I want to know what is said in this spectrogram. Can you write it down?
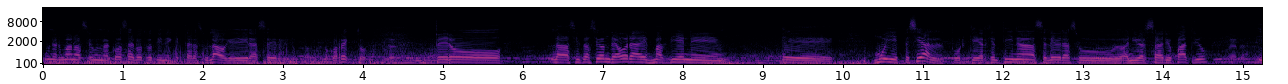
un hermano hace una cosa, el otro tiene que estar a su lado, que debiera ser lo, lo correcto. Claro. Pero la situación de ahora es más bien eh, eh, muy especial, porque Argentina celebra su aniversario patrio y,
